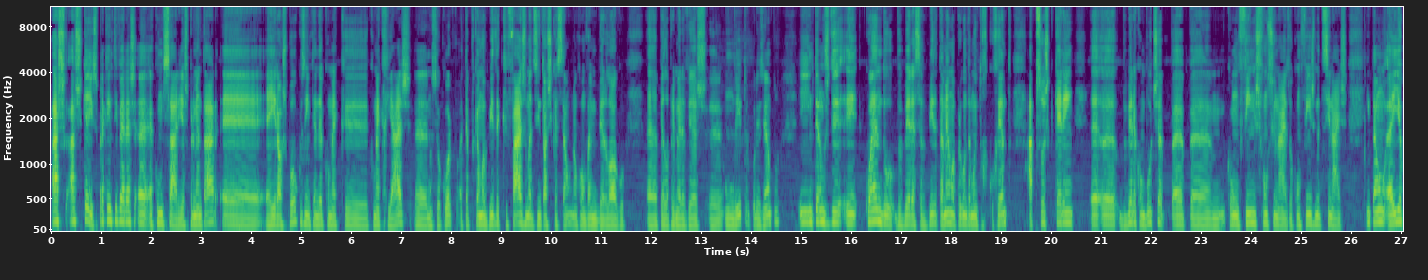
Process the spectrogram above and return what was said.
Acho, acho que é isso. Para quem estiver a, a, começar e a experimentar, é, é, ir aos poucos e entender como é que, como é que reage uh, no seu corpo, até porque é uma bebida que faz uma desintoxicação, não convém beber logo uh, pela primeira vez uh, um litro, por exemplo. E em termos de quando beber essa bebida, também é uma pergunta muito recorrente. Há pessoas que querem beber a kombucha com fins funcionais ou com fins medicinais. Então aí eu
